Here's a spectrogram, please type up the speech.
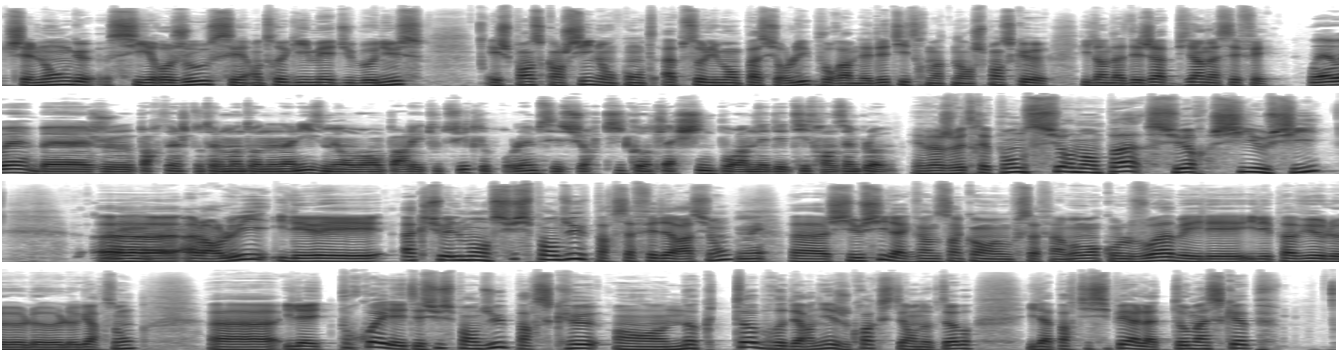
Chen Long s'il rejoue c'est entre guillemets du bonus. Et je pense qu'en Chine on compte absolument pas sur lui pour ramener des titres maintenant. Je pense que il en a déjà bien assez fait Ouais, ouais, ben, je partage totalement ton analyse, mais on va en parler tout de suite. Le problème, c'est sur qui compte la Chine pour amener des titres en simple homme. Eh ben, je vais te répondre sûrement pas sur Xiuxi. Euh, alors lui, il est actuellement suspendu par sa fédération. Ouais. Euh, il a 25 ans, ça fait un moment qu'on le voit, mais il est, il est pas vieux le, le, garçon. Euh, il a, pourquoi il a été suspendu? Parce que en octobre dernier, je crois que c'était en octobre, il a participé à la Thomas Cup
